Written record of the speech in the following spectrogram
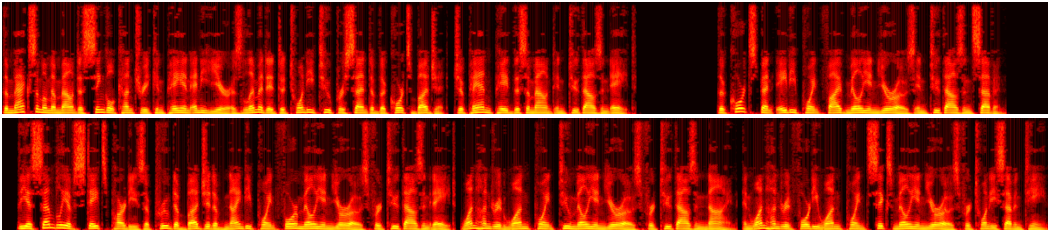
The maximum amount a single country can pay in any year is limited to 22% of the court's budget. Japan paid this amount in 2008. The court spent €80.5 million Euros in 2007. The Assembly of States Parties approved a budget of €90.4 million Euros for 2008, €101.2 million Euros for 2009, and €141.6 million Euros for 2017.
